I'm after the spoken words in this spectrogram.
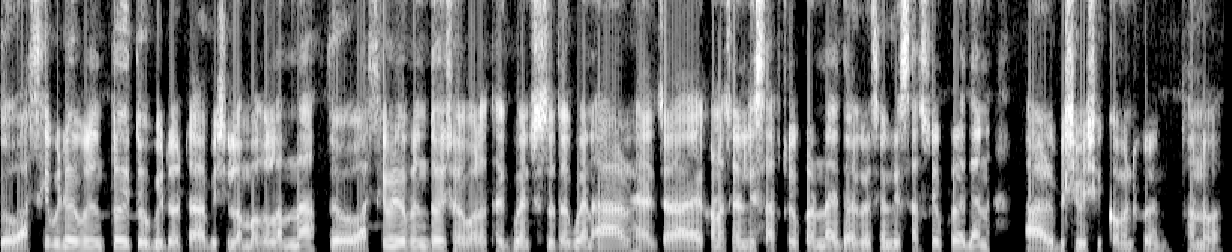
তো আজকে ভিডিও পর্যন্তই, তো ভিডিওটা বেশি লম্বা করলাম না। তো আজকে ভিডিও পর্যন্তই, সবাই ভালো থাকবেন, সুস্থ থাকবেন, আর হ্যাঁ যারা এখনও চ্যানেলটি সাবস্ক্রাইব করেন নাই, দয়া করে চ্যানেলটি সাবস্ক্রাইব করে দেন, আর বেশি বেশি কমেন্ট করেন। ধন্যবাদ।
